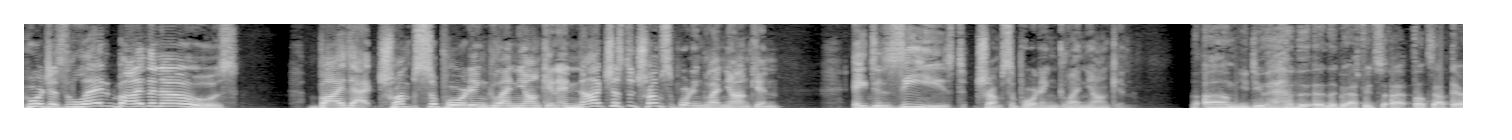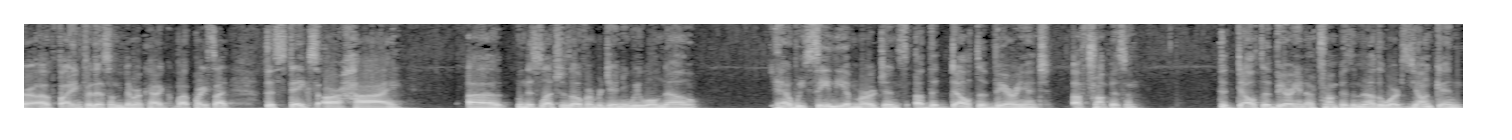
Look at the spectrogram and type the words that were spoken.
who are just led by the nose by that Trump supporting Glenn Youngkin. And not just a Trump supporting Glenn Youngkin, a diseased Trump supporting Glenn Youngkin. Um, you do have the, the grassroots uh, folks out there uh, fighting for this on the Democratic uh, Party side. The stakes are high. Uh, when this election is over in Virginia, we will know have we seen the emergence of the Delta variant of Trumpism? The Delta variant of Trumpism. In other words, Youngkin,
